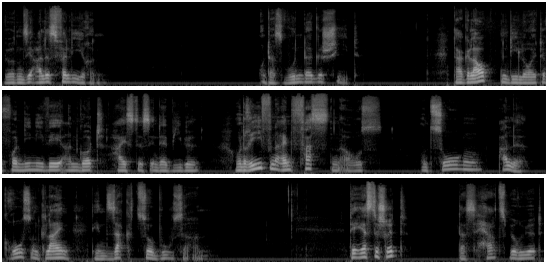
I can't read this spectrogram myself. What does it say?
würden sie alles verlieren. Und das Wunder geschieht. Da glaubten die Leute von Ninive an Gott, heißt es in der Bibel, und riefen ein Fasten aus und zogen alle, groß und klein, den Sack zur Buße an. Der erste Schritt, das Herz berührt,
